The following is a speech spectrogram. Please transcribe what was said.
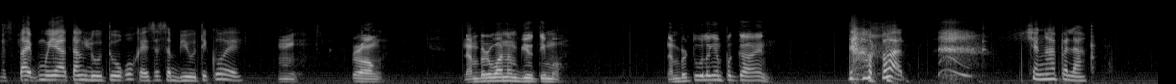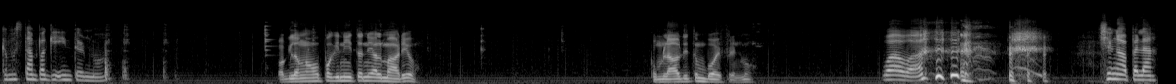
Mas type mo yata ang luto ko kaysa sa beauty ko eh. Hmm. Wrong. Number one ang beauty mo. Number two lang yung pagkain. Dapat. Siya nga pala, kamusta ang pag intern mo? Wag lang ako paginitan ni Almario. Cum laude itong boyfriend mo. Wow ah. Siya nga pala,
